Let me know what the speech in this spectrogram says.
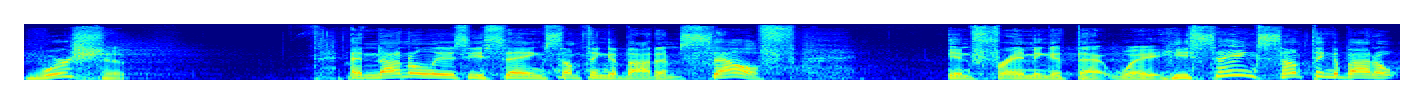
worship. And not only is he saying something about himself in framing it that way, he's saying something about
